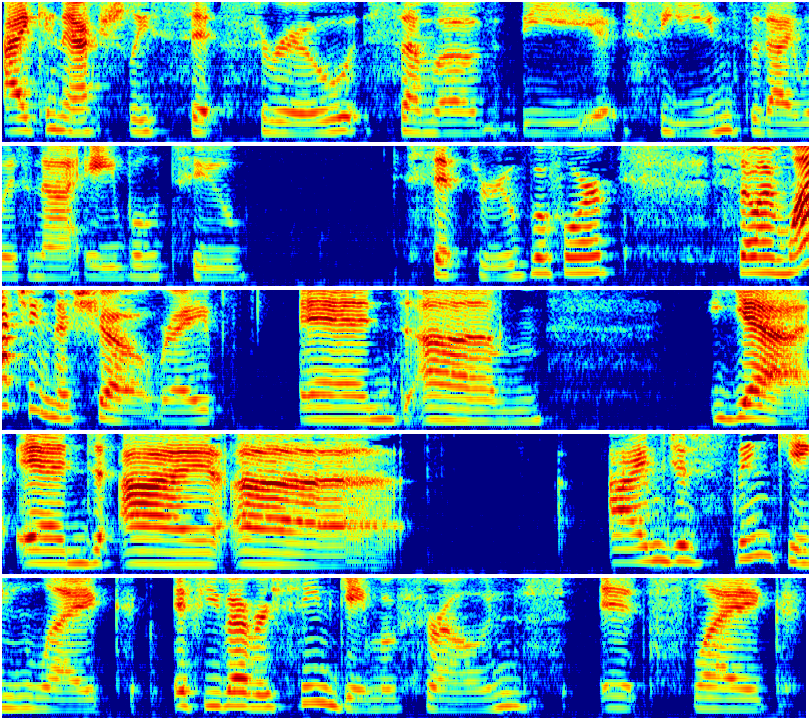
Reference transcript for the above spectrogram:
I can actually sit through some of the scenes that I was not able to sit through before. So I'm watching the show, right? And um yeah, and I uh I'm just thinking, like, if you've ever seen Game of Thrones, it's like,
